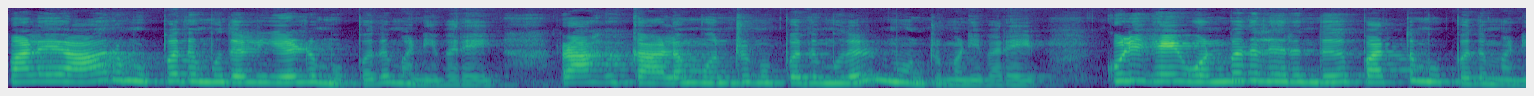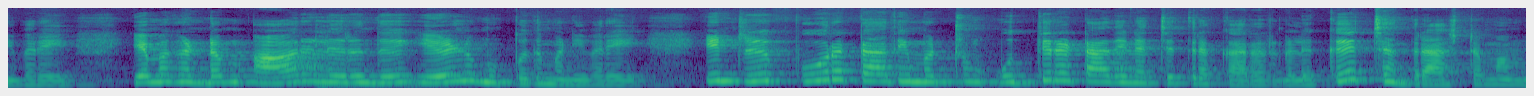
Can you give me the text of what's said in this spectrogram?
மாலை ஆறு முப்பது முதல் ஏழு முப்பது மணி வரை. ராகு காலம் ஒன்று முப்பது முதல் மூன்று மணி வரை. குளிகை ஒன்று ஒன்பதிலிருந்து பத்து முப்பது மணி வரை யமகண்டம் ஆறிலிருந்து ஏழு முப்பது மணி வரை. இன்று பூரட்டாதி மற்றும் உத்திரட்டாதி நட்சத்திரக்காரர்களுக்கு சந்திராஷ்டமம்.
